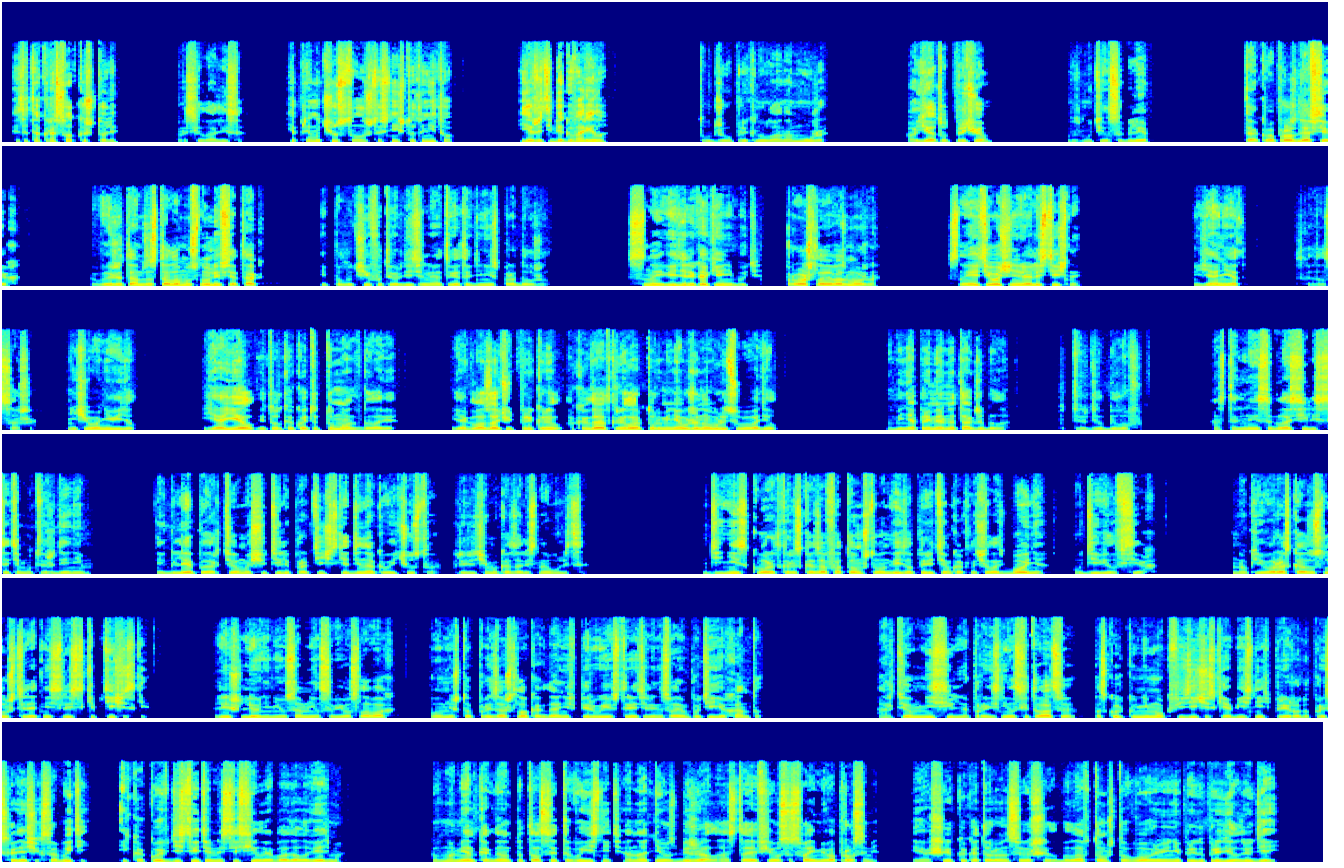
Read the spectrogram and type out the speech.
«Это та красотка, что ли?» — просила Алиса. «Я прямо чувствовала, что с ней что-то не то. Я же тебе говорила». Тут же упрекнула она мужа. «А я тут при чем?» — возмутился Глеб. «Так, вопрос для всех. Вы же там за столом уснули все, так?» И, получив утвердительный ответ, Денис продолжил. «Сны видели какие-нибудь? Прошлое, возможно. Сны эти очень реалистичны. «Я нет», — сказал Саша. «Ничего не видел. Я ел, и тут какой-то туман в голове. Я глаза чуть прикрыл, а когда открыл, Артур меня уже на улицу выводил. У меня примерно так же было, подтвердил Белов. Остальные согласились с этим утверждением. И Глеб и Артем ощутили практически одинаковые чувства, прежде чем оказались на улице. Денис, коротко рассказав о том, что он видел перед тем, как началась бойня, удивил всех. Но к его рассказу слушатели отнеслись скептически. Лишь Леня не усомнился в его словах, помня, что произошло, когда они впервые встретили на своем пути Йоханту. Артем не сильно прояснил ситуацию, поскольку не мог физически объяснить природу происходящих событий и какой в действительности силой обладала ведьма. В момент, когда он пытался это выяснить, она от него сбежала, оставив его со своими вопросами. И ошибка, которую он совершил, была в том, что вовремя не предупредил людей.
